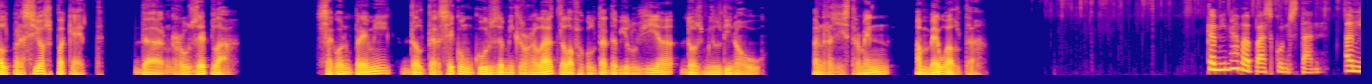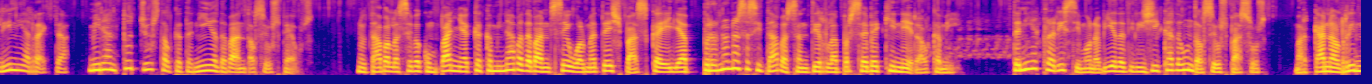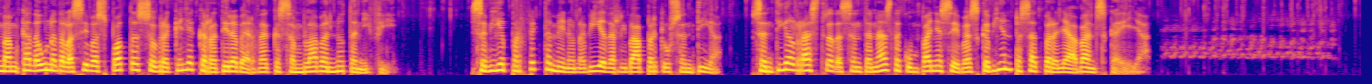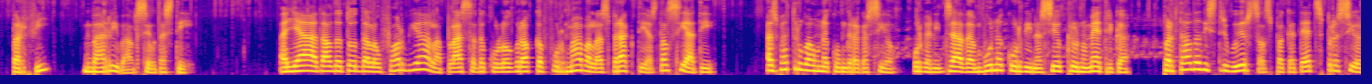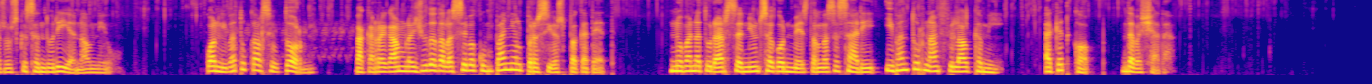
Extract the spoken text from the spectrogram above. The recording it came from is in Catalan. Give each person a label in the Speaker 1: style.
Speaker 1: El preciós paquet, de Roser Pla. Segon premi del tercer concurs de microrelats de la Facultat de Biologia 2019. Enregistrament amb veu alta.
Speaker 2: Caminava a pas constant, en línia recta, mirant tot just el que tenia davant dels seus peus. Notava la seva companya que caminava davant seu al mateix pas que ella, però no necessitava sentir-la per saber quin era el camí. Tenia claríssim on havia de dirigir cada un dels seus passos, marcant el ritme amb cada una de les seves potes sobre aquella carretera verda que semblava no tenir fi. Sabia perfectament on havia d'arribar perquè ho sentia. Sentia el rastre de centenars de companyes seves que havien passat per allà abans que ella. Per fi, va arribar al seu destí. Allà, a dalt de tot de l'eufòrbia, a la plaça de color groc que formava les bràctees del Ciati, es va trobar una congregació, organitzada amb una coordinació cronomètrica per tal de distribuir-se els paquetets preciosos que s'endurien al niu. Quan li va tocar el seu torn, va carregar amb l'ajuda de la seva companya el preciós paquetet. No van aturar-se ni un segon més del necessari i van tornar a enfilar el camí, aquest cop de baixada.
